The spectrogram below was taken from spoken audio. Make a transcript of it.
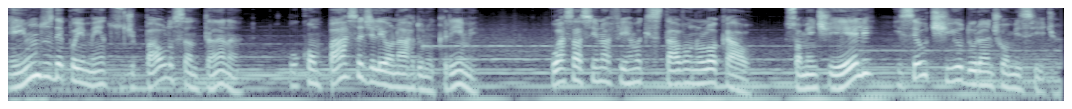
Em um dos depoimentos de Paulo Santana, o comparsa de Leonardo no crime, o assassino afirma que estavam no local, somente ele e seu tio durante o homicídio.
